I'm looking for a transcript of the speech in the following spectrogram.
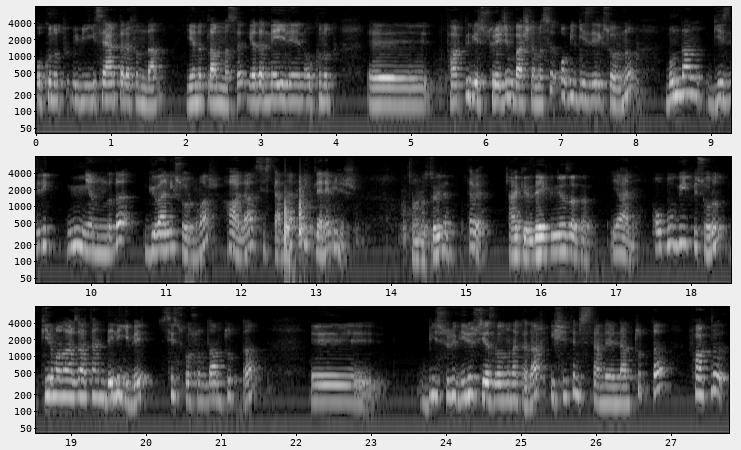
okunup bir bilgisayar tarafından yanıtlanması ya da mailinin okunup farklı bir sürecin başlaması o bir gizlilik sorunu. Bundan gizliliğin yanında da güvenlik sorunu var. Hala sistemler hacklenebilir. Orası öyle. Tabii. Herkes de ekleniyor zaten. Yani o bu büyük bir sorun. Firmalar zaten deli gibi Cisco'sundan tut da e, bir sürü virüs yazılımına kadar işletim sistemlerinden tut da farklı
